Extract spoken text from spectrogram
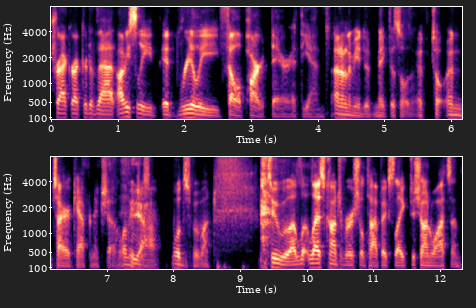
track record of that. Obviously, it really fell apart there at the end. I don't mean to make this whole- a to- entire Kaepernick show. Let me just, we'll just move on to uh, l- less controversial topics like Deshaun Watson.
